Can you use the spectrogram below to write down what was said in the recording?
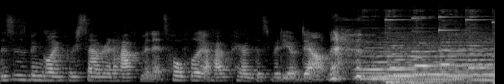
This has been going for seven and a half minutes. Hopefully I have pared this video down.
